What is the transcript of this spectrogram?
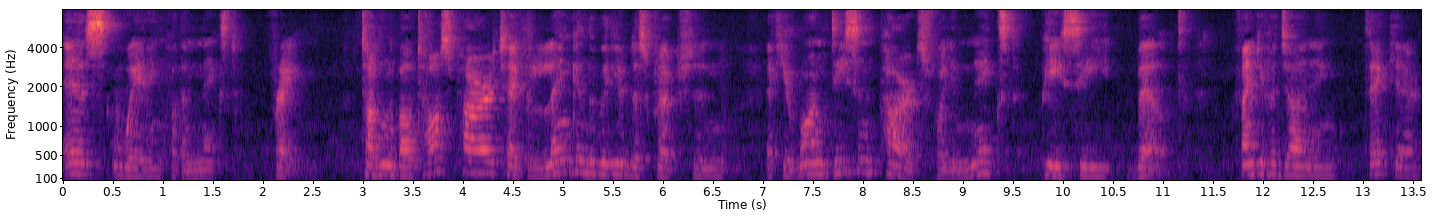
is waiting for the next frame. Talking about horsepower, check the link in the video description if you want decent parts for your next PC build. Thank you for joining. Take care.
